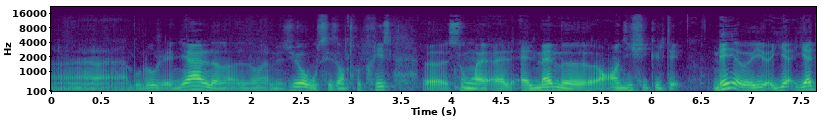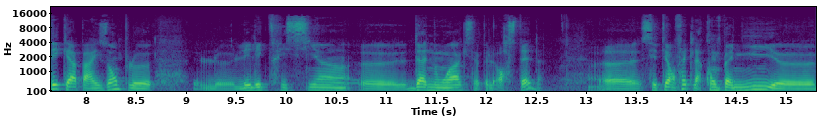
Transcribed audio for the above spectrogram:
un, boulot génial dans, la mesure où ces entreprises sont elles-mêmes en difficulté. Mais il y, a des cas, par exemple, l'électricien danois qui s'appelle Orsted, euh, c'était en fait la compagnie, euh,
